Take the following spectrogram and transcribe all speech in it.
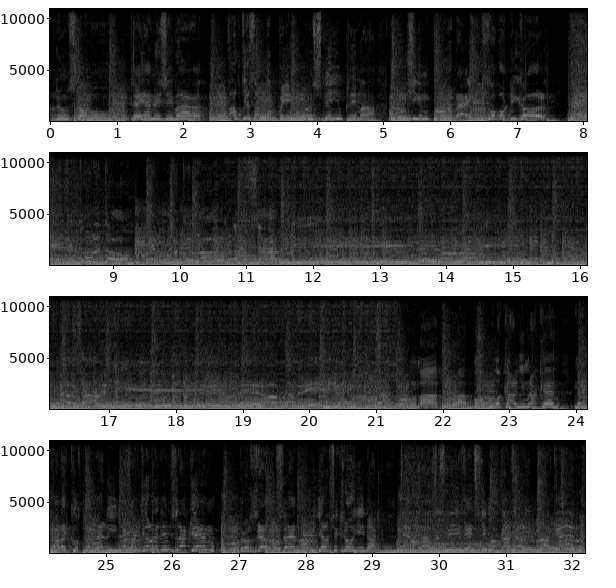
domů, kde je mi zima. V autě zatopím, změním klima, projíždím po hrbech svobodných hor. Hej, tak tohleto je můj rock'n'roll a závidím. Má duha pod lokálním mrakem, nedaleko temelína za kaleným zrakem. Prozřel jsem a viděl všechno jinak, neodrám se smířit s tím okázalým tlakem.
